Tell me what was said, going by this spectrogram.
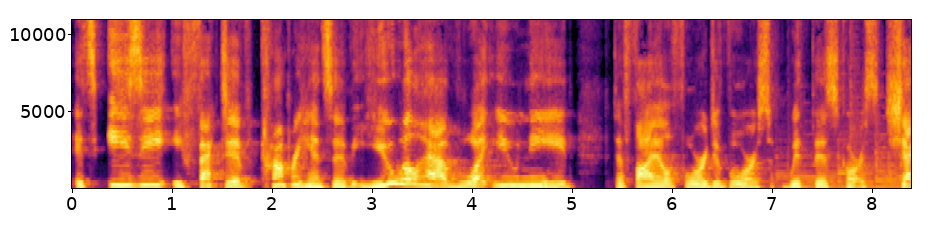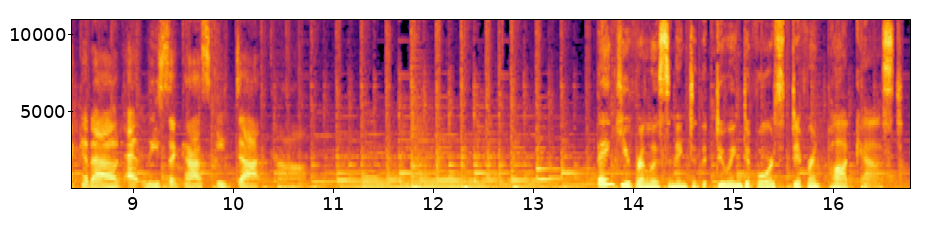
It's easy, effective, comprehensive. You will have what you need to file for divorce with this course. Check it out at lesakoski.com. Thank you for listening to the Doing Divorce Different podcast.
